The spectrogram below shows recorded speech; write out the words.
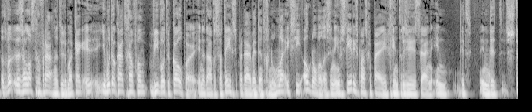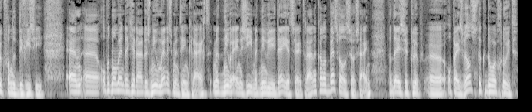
Dat, is een lastige vraag natuurlijk. Maar kijk, eh, je moet ook uitgaan van wie wordt de koper. Inderdaad, een strategische partij werd net genoemd. Maar ik zie ook nog wel eens een investeringsmaatschappij geïnteresseerd zijn in dit, in dit stuk van de divisie. En uh, op het moment dat je daar dus nieuw management in krijgt, met nieuwe energie, met nieuwe ideeën, et cetera, dan kan het best wel eens zo zijn dat deze club uh, opeens wel een stuk doorgroeit.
